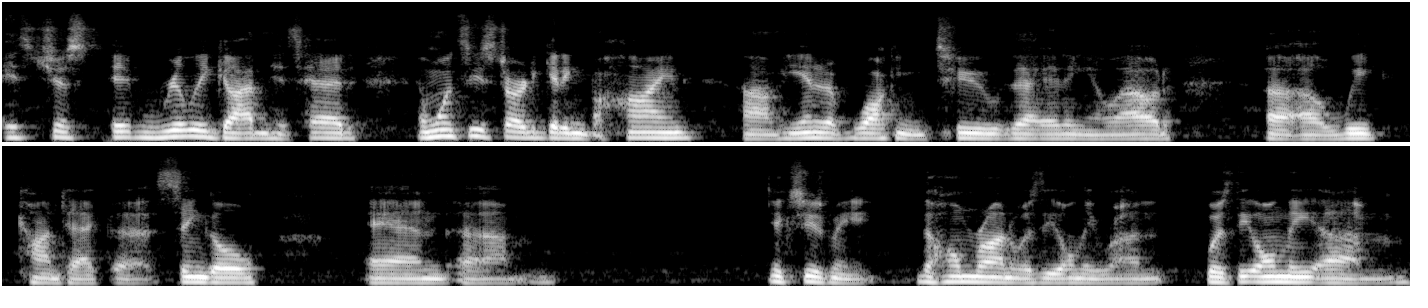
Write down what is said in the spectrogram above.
it's just it really got in his head, and once he started getting behind, um, he ended up walking to that inning, allowed uh, a weak contact uh, single. And um, excuse me, the home run was the only run was the only um,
